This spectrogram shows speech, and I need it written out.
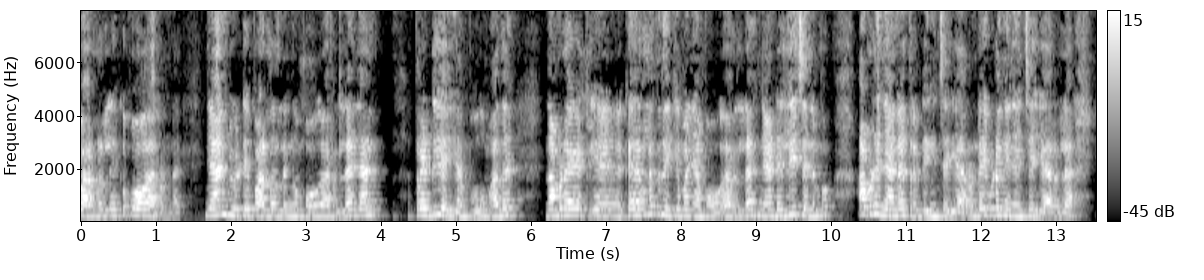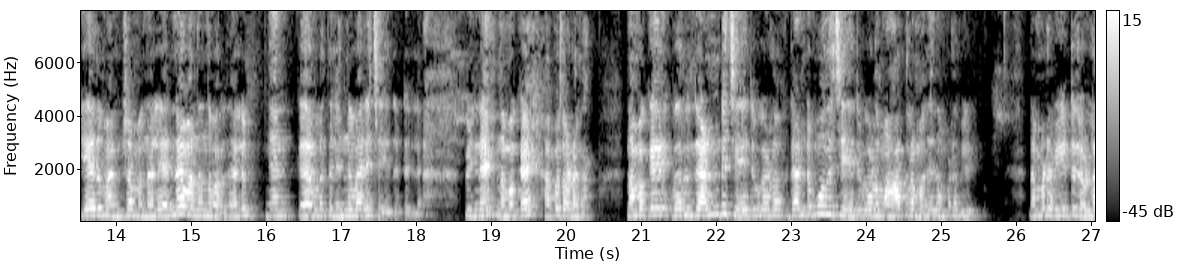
പാർലറിലേക്ക് പോകാറുണ്ട്. ഞാൻ ബ്യൂട്ടി പാർലറിലെങ്ങും പോകാറില്ല. ഞാൻ ത്രെഡ് ചെയ്യാൻ പോകും. അത് നമ്മുടെ കേരളത്തിൽ നിൽക്കുമ്പോൾ ഞാൻ പോകാറില്ല. ഞാൻ ഡൽഹി ചെല്ലുമ്പോൾ അവിടെ ഞാൻ ത്രെഡിങ് ചെയ്യാറുണ്ട്. ഇവിടെ ഞാൻ ചെയ്യാറില്ല. ഏത് മനുഷ്യൻ വന്നാലും എന്നെ വന്നെന്ന് പറഞ്ഞാലും ഞാൻ കേരളത്തിൽ ഇന്ന് വരെ ചെയ്തിട്ടില്ല. പിന്നെ നമുക്ക് അപ്പോൾ തുടങ്ങാം. നമുക്ക് വെറും രണ്ട് ചേരുവകൾ രണ്ട് മൂന്ന് ചേരുവകൾ മാത്രം മതി നമ്മുടെ വീ നമ്മുടെ വീട്ടിലുള്ള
